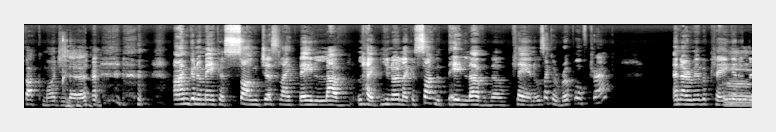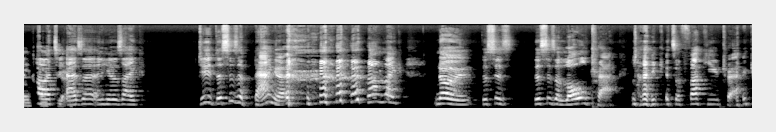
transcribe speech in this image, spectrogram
fuck modular. I'm gonna make a song just like they love, like you know, like a song that they love and they'll play. And it was like a rip-off track. And I remember playing it in the Oh, car to yeah. Azza, and he was like, dude, this is a banger. I'm like, no, this is this is a lol track. Like it's a fuck you track.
